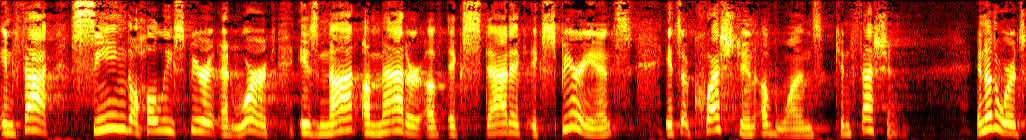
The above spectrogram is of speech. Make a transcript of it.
In fact, seeing the Holy Spirit at work is not a matter of ecstatic experience, it's a question of one's confession. In other words,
